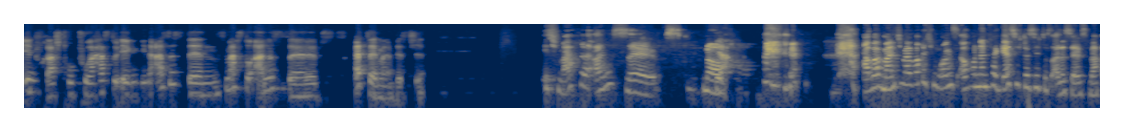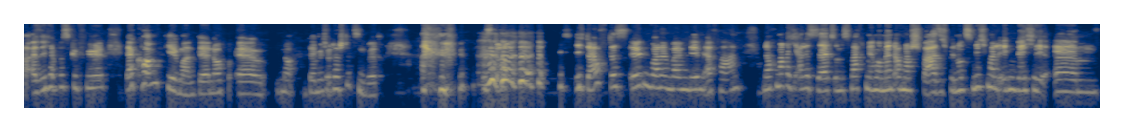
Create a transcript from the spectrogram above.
Infrastruktur? Hast du irgendwie eine Assistenz? Machst du alles selbst? Erzähl mal ein bisschen. Ich mache alles selbst. Noch. Ja. Aber manchmal wache ich morgens auf und dann vergesse ich, dass ich das alles selbst mache. Also ich habe das Gefühl, da kommt jemand, der noch, äh, noch der mich unterstützen wird. ich, ich, darf das irgendwann in meinem Leben erfahren. Noch mache ich alles selbst und es macht mir im Moment auch noch Spaß. Ich benutze nicht mal irgendwelche ähm,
